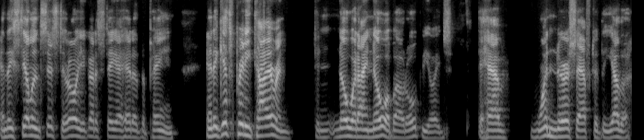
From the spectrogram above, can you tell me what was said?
and they still insisted. Oh, you got to stay ahead of the pain. And it gets pretty tiring to know what I know about opioids, to have one nurse after the other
